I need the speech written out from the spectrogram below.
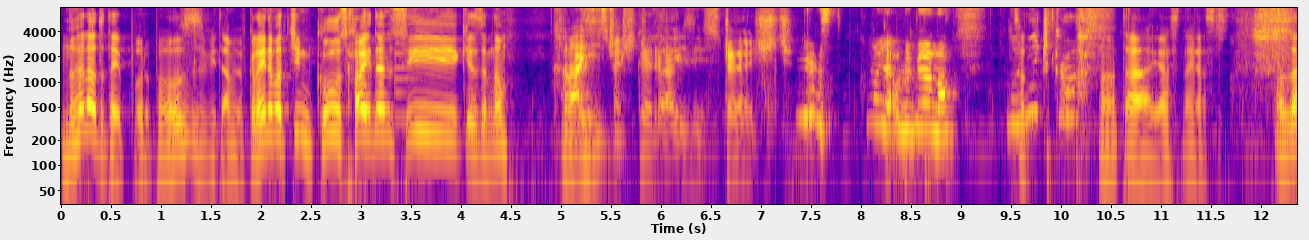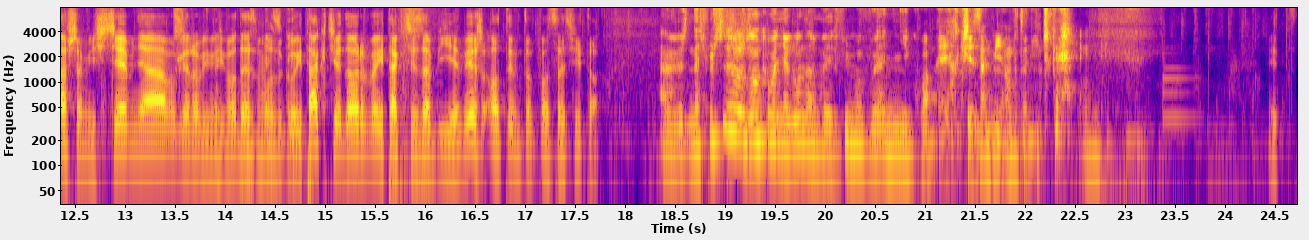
No hello, tutaj Purpose, witamy w kolejnym odcinku z Hide and Seek, jest ze mną Crysis, cześć. Crysis, cześć. Jest moja ulubiona doniczka. No tak, jasne, jasne. On zawsze mi ściemnia, w ogóle robi mi wodę z mózgu i tak cię dorwę i tak cię zabije, wiesz o tym, to po co ci to? Ale wiesz, najśmieszniejsze, że on chyba nie ogląda moich filmów, bo ja nie kłamę, jak się zamieniam w doniczkę. It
